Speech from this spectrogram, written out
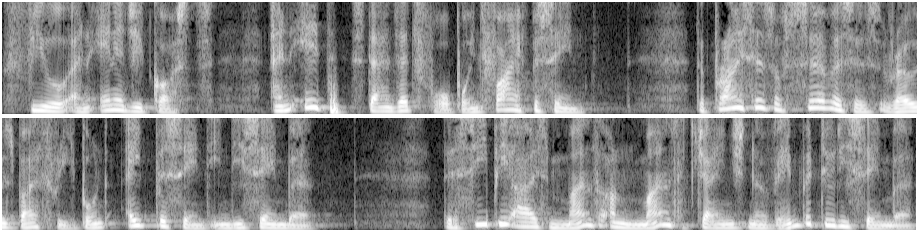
fuel, and energy costs and it stands at 4.5%. The prices of services rose by 3.8% in December. The CPI's month on month change November to December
